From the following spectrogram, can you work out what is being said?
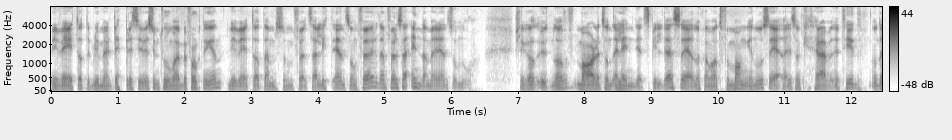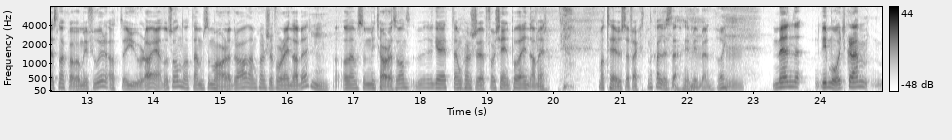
Vi vet at det blir mer depressive symptomer i befolkningen. Vi vet at de som følte seg litt ensom før, de føler seg enda mer ensom nå. Slik at uten å male et sånn elendighetsbilde, så er det noe med at for mange nå så er det litt sånn krevende tid. Og det snakka vi om i fjor, at jula er noe sånn at de som har det bra, de kanskje får det enda bedre. Og de som ikke har det så greit, de kanskje får kjenne på det enda mer. Matteuseffekten kalles det i Bibelen. Mm. Men vi må ikke glemme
